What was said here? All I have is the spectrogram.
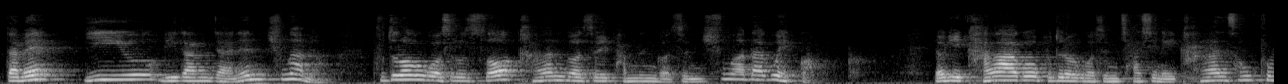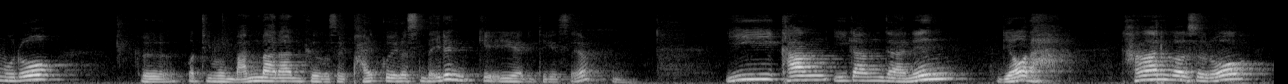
그 다음에 이유 리강자는 흉하며 부드러운 것으로서 강한 것을 밟는 것은 흉하다고 했고 여기 강하고 부드러운 것은 자신의 강한 성품으로 그 어떻게 보면 만만한 그것을 밟고 이렇습니다. 이런 게 이해해도 되겠어요? 음. 이강 이강자는 려라. 강한 것으로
